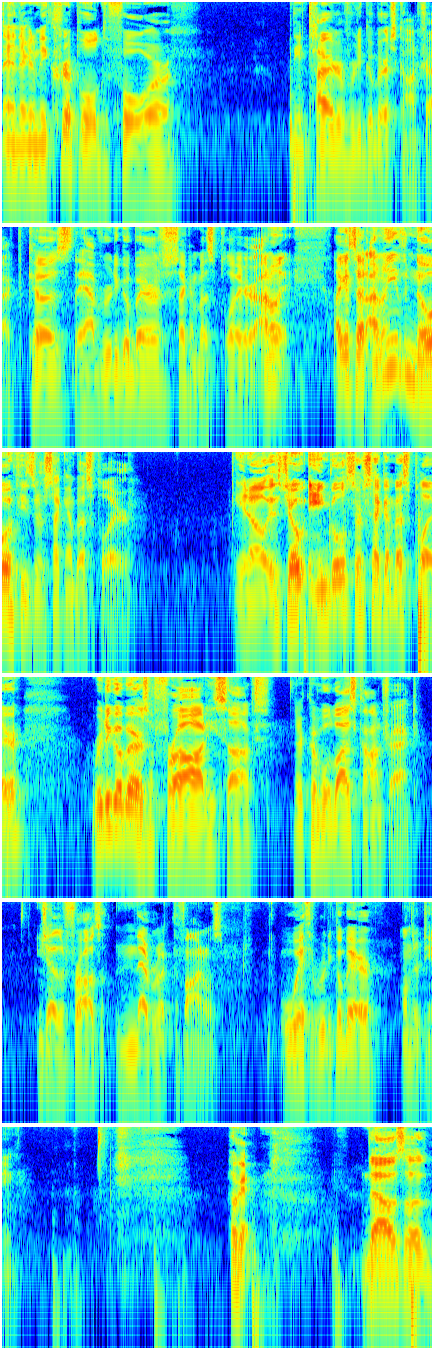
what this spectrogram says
And they're going to be crippled for the entirety of Rudy Gobert's contract because they have Rudy Gobert as second best player. I don't, like I said, I don't even know if he's their second best player. You know, is Joe Ingles their second best player? Rudy Gobert is a fraud. He sucks. They're crippled by his contract. Each other frauds never make the finals with Rudy Gobert on their team. Okay. That was a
